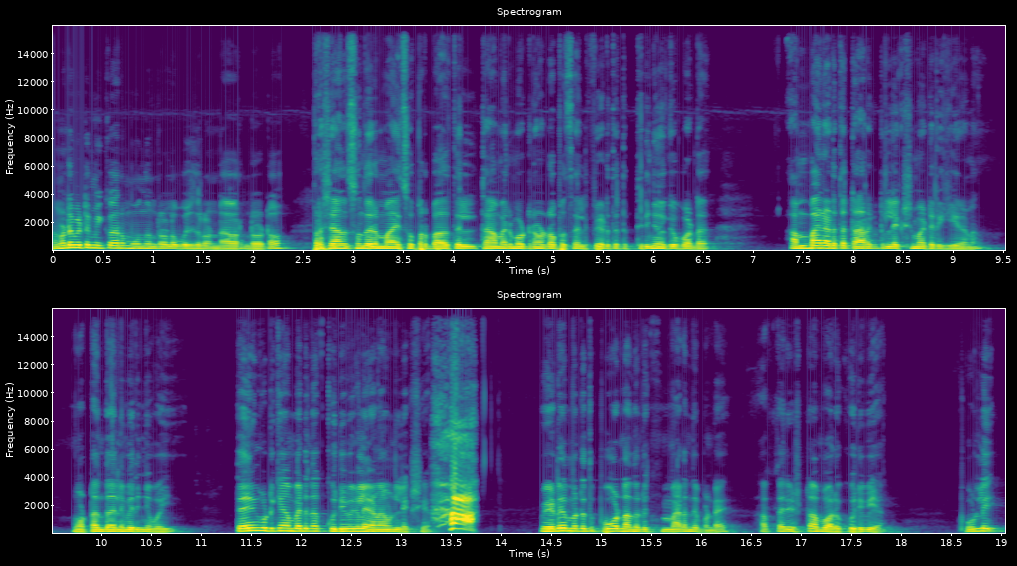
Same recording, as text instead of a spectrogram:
നമ്മുടെ വീട്ടിൽ മിക്കവാറും മൂന്ന് കളറുള്ള പൂച്ചകൾ ഉണ്ടാവാറുണ്ട് കേട്ടോ. പ്രശാന്ത് സുന്ദരമായ സുപ്രഭാതത്തിൽ താമരമൂട്ടിനോടൊപ്പം സെൽഫി എടുത്തിട്ട് തിരിഞ്ഞു നോക്കിയപ്പോട്ട് അമ്പാൻ അടുത്ത ടാർഗറ്റ് ലക്ഷ്യമായിട്ടിരിക്കുകയാണ്. മുട്ട എന്തായാലും വിരിഞ്ഞു പോയി. തേൻ കുടിക്കാൻ വരുന്ന കുരുവികളെയാണ് അവൻ ലക്ഷ്യം. വീടിന് മുറ്റത്ത് പൂവുണ്ടാകുന്നൊരു മരം നിൽപ്പുണ്ടേ അത്ര ഇഷ്ടം പോലെ കുരുവിയാണ് പുള്ളി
